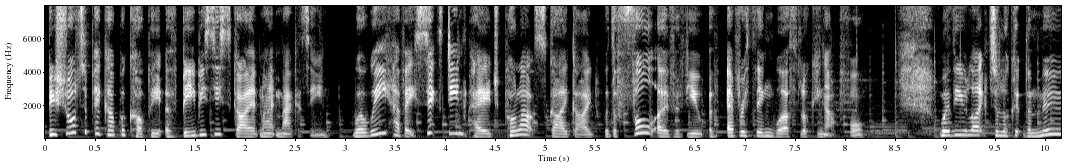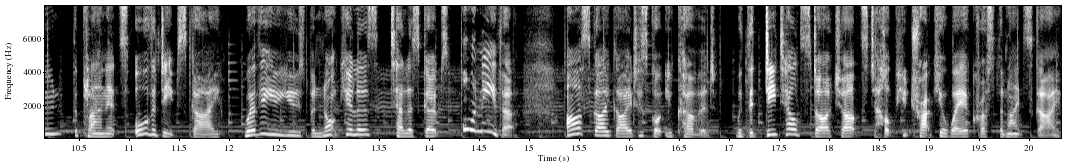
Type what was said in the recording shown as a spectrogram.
be sure to pick up a copy of BBC Sky at Night magazine, where we have a 16 page pull out sky guide with a full overview of everything worth looking up for. Whether you like to look at the moon, the planets, or the deep sky, whether you use binoculars, telescopes, or neither, our Sky Guide has got you covered, with the detailed star charts to help you track your way across the night sky.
